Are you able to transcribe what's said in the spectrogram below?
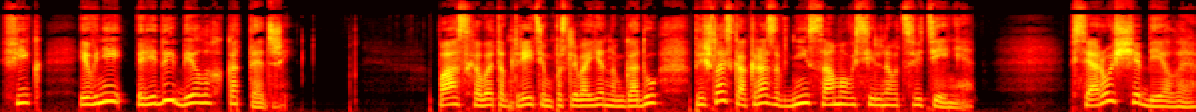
фиг и в ней ряды белых коттеджей. Пасха в этом третьем послевоенном году пришлась как раз в дни самого сильного цветения. Вся роща белая.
